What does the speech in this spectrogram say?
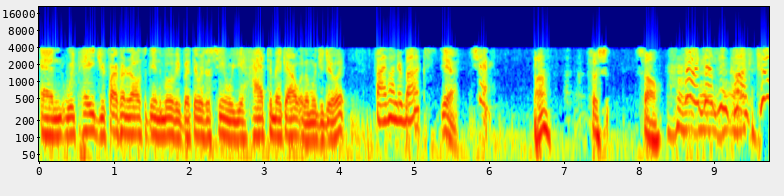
and we paid you $500 to be in the movie, but there was a scene where you had to make out with him, would you do it? Five hundred bucks? Yeah. Sure. Huh? So so. No, it doesn't cost too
